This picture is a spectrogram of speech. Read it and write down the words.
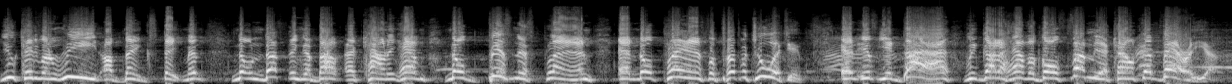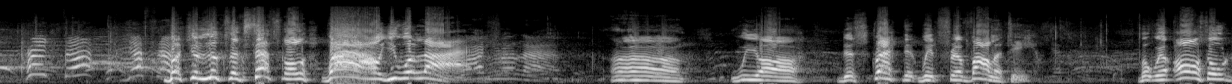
You can't even read a bank statement, know nothing about accounting, have no business plan, and no plan for perpetuity. And if you die, we got to have a GoFundMe account to bury you. But you look successful while you were alive. Uh, we are distracted with frivolity, but we're also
